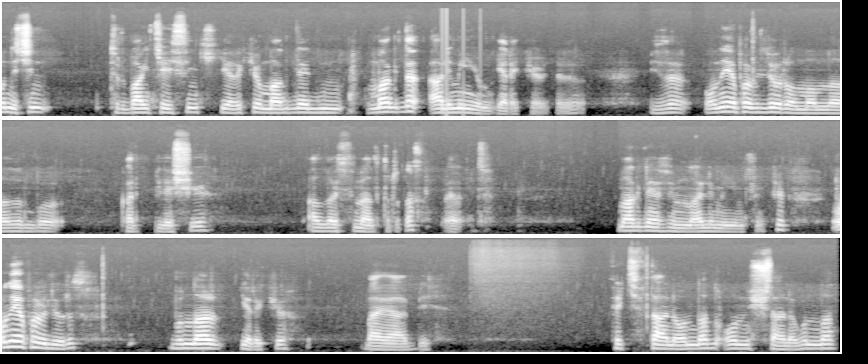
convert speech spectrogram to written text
Bunun için turbine casing gerekiyor. Magne, magne alüminyum gerekiyor. Bir. Bize onu yapabiliyor olmam lazım bu garip bileşiği. Alloy smelter'da. Evet. Magnezyumla alüminyum çünkü. Onu yapabiliyoruz. Bunlar gerekiyor. Bayağı bir 8 tane ondan, 13 tane bundan.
